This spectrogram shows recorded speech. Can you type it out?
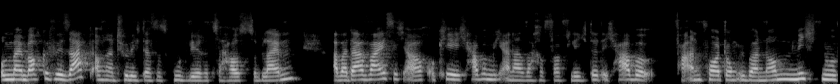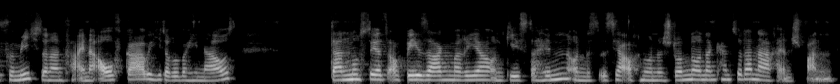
Und mein Bauchgefühl sagt auch natürlich, dass es gut wäre, zu Hause zu bleiben. Aber da weiß ich auch, okay, ich habe mich einer Sache verpflichtet. Ich habe Verantwortung übernommen, nicht nur für mich, sondern für eine Aufgabe hier darüber hinaus dann musst du jetzt auch B sagen, Maria, und gehst dahin. Und es ist ja auch nur eine Stunde und dann kannst du danach entspannen.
